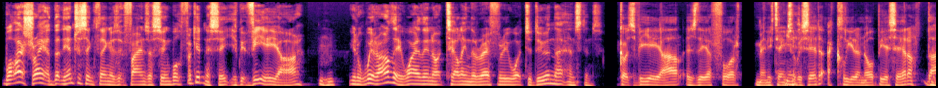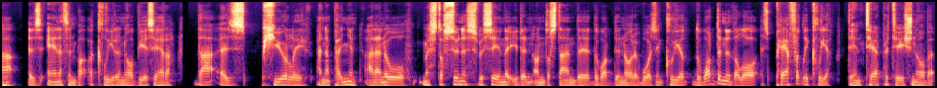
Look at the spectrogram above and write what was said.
Well, that's right. But the interesting thing is that fans are saying, well, for goodness sake, you've got VAR. Mm-hmm. You know, where are they? Why are they not telling the referee what to do in that instance? Because VAR is there for many times, yes. we said it, a clear and obvious error. That mm-hmm. is anything but a clear and obvious error. That is purely an opinion. And I know Mr. Souness was saying that he didn't understand the, the wording or it wasn't clear. The wording of the law is perfectly clear. The interpretation of it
